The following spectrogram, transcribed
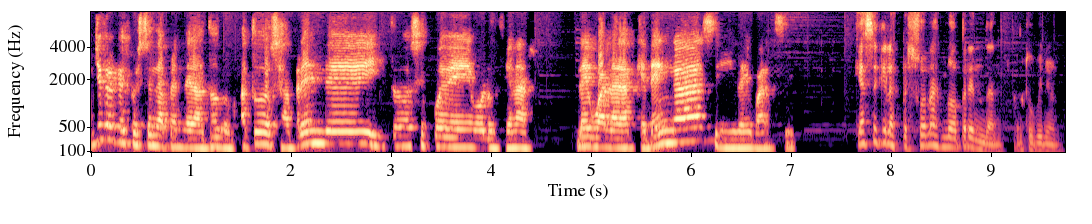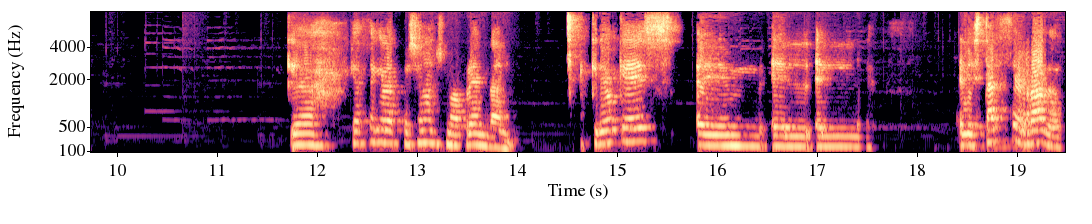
yo creo que es cuestión de aprender a todo. A todo se aprende y todo se puede evolucionar. Da igual la edad que tengas y da igual, sí. ¿Qué hace que las personas no aprendan, en tu opinión? ¿Qué, hace que las personas no aprendan? Creo que es em, el, el estar cerrados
